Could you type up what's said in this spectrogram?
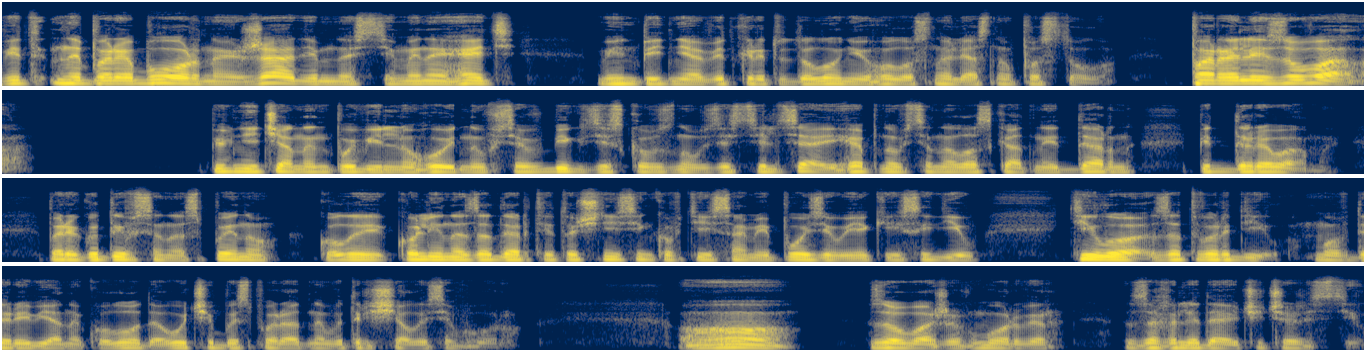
від непереборної жадібності мене геть. Він підняв відкриту долоню і голосно ляснув по столу. Паралізувало. Північанин повільно гойнувся вбік, зісковзнув зі стільця і гепнувся на ласкатний дерн під деревами. Перекотився на спину, коли коліна задерті точнісінько в тій самій позі, у якій сидів, тіло затверділо, мов дерев'яна колода, очі безпорадно витріщалися вгору. О, зауважив Морвір, заглядаючи через стіл.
